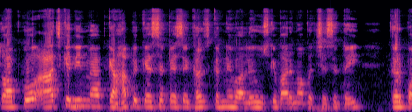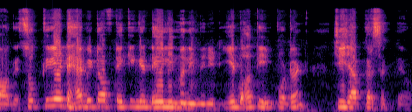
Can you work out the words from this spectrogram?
तो आपको आज के दिन में आप कहाँ पे कैसे पैसे खर्च करने वाले हो उसके बारे में आप अच्छे से तय कर पाओगे. So create habit of taking a daily money minute ये बहुत ही इंपॉर्टेंट चीज़ आप कर सकते हो.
